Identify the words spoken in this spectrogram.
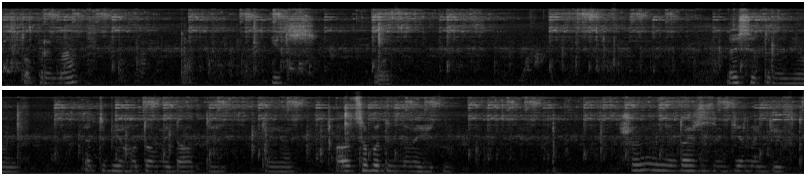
Хто прийме? Так. Ікс. Ой. 10 трильйонів. Я тобі готовий дати. Але це буде невигідно. Що мені дасть за Діна гіфт?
